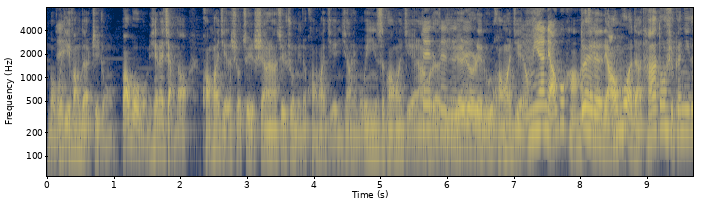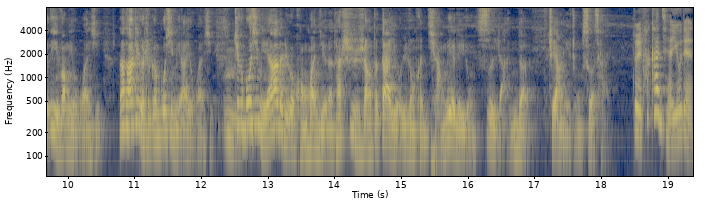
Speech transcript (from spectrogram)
某个地方的这种，包括我们现在讲到狂欢节的时候，最实际上最著名的狂欢节，你像什么威尼斯狂欢节啊，或者里约热内卢狂欢节，我们原来聊过狂欢节，对对，聊过的，它都是跟一个地方有关系。那它这个是跟波西米亚有关系。这个波西米亚的这个狂欢节呢，它事实上它带有一种很强烈的一种自然的这样一种色彩对，它看起来有点，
